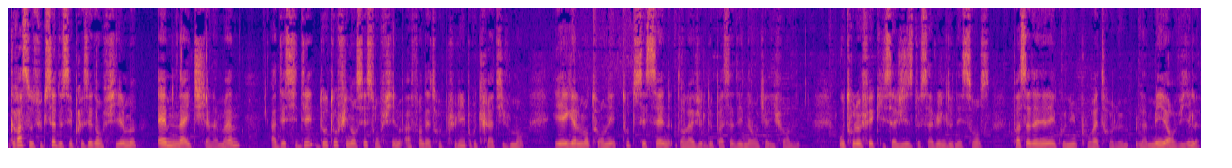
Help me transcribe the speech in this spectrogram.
Grâce au succès de ses précédents films, M. Night Shyamalan a décidé d'autofinancer son film afin d'être plus libre créativement et a également tourné toutes ses scènes dans la ville de Pasadena en Californie. Outre le fait qu'il s'agisse de sa ville de naissance, Pasadena est connue pour être la meilleure ville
